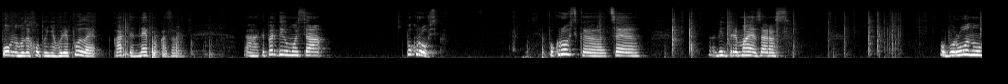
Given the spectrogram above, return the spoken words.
Повного захоплення Гуляйполя карти не показали. А, тепер дивимося Покровськ. Покровськ е, це він тримає зараз оборону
